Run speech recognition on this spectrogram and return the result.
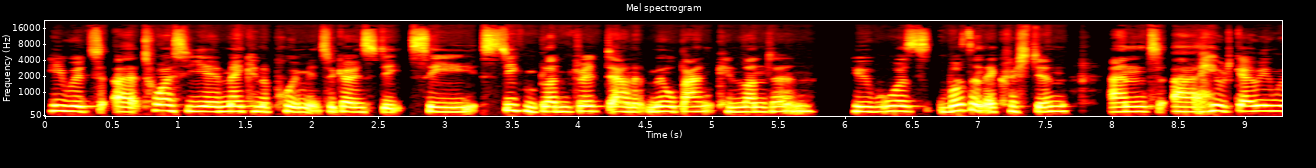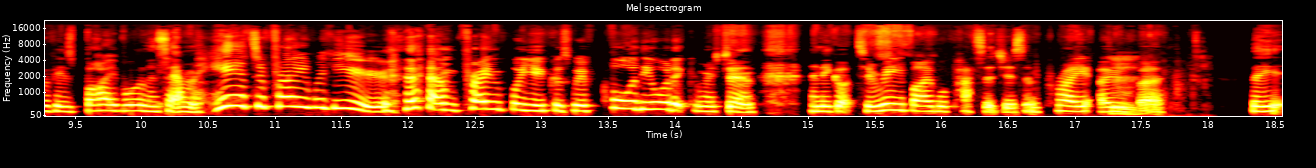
he would uh, twice a year make an appointment to go and st- see Stephen Bundred down at Millbank in London. Who was wasn't a Christian, and uh, he would go in with his Bible and say, "I'm here to pray with you. I'm praying for you because we're for the audit commission." And he got to read Bible passages and pray hmm. over. Mm. The,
